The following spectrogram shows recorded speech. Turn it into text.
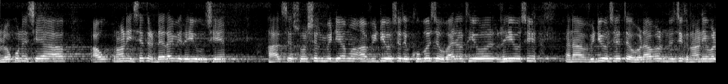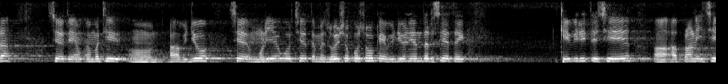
લોકોને છે આ આવું પ્રાણી છે તે ડરાવી રહ્યું છે. હાલ છે સોશિયલ મીડિયામાં આ વીડિયો છે તે ખૂબ જ વાયરલ થઈ રહ્યો છે અને આ વીડિયો છે તે વડાવળ નજીક રાણીવડા છે તે એમાંથી આ વીડિયો છે, મળી આવ્યો છે. તમે જોઈ શકો છો કે વિડીયોની અંદર છે તે કેવી રીતે છે આ પ્રાણી છે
